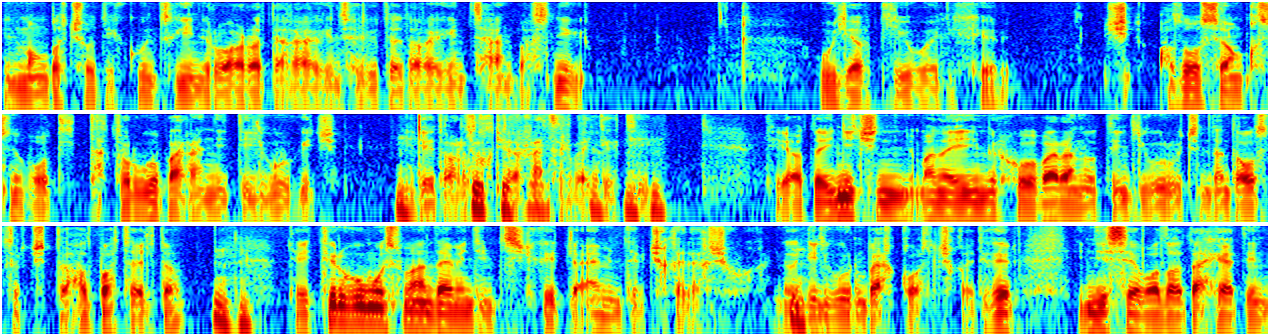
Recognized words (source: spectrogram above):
энэ монголчууд их гүнзгий рүү ороод байгааг энэ солиудад байгаагийн цаана бас нэг үйл явдал юу вэ гэхээр олон улсын онгоцны буудал татваргүй барааны дэлгүүр гэж нэлээд орлоготой газар байдаг тийм. Тий одоо эний чинь манай иймэрхүү бараануудын дэлгүүрүүд чинь дандаа улс төрчтэй холбоотой л доо. Тэгээ тэр хүмүүс маань амин тэмцэжлэхэд амин тавьчих гэдэг шиг байна. Нөгөө дэлгүүр нь байхгүй болчих гоо. Тэгэхээр энээсээ болоод ахаад энэ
